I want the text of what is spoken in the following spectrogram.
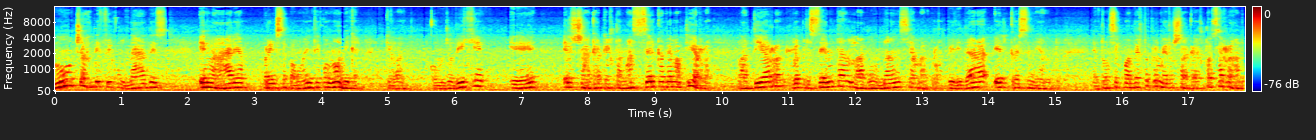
muchas dificultades en la área principalmente económica, que como yo dije, es el chakra que está más cerca de la tierra. La tierra representa la abundancia, la prosperidad, el crecimiento. Entonces, cuando este primer chakra está cerrado,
